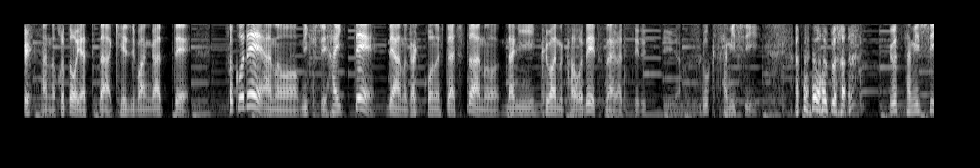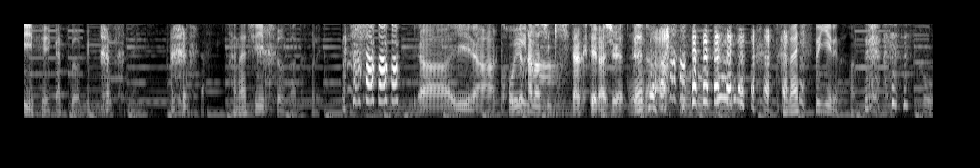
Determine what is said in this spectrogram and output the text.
あのことをやってた掲示板があってそこであのミクシー入ってであの学校の人たちとあの何食わぬ顔でつながってるっていうあのすごく寂しいすごく寂しい生活を送ってましたね。悲しいエピソードだなこれ。いやーいいな。こういう話聞きたくてラジオやってるな。そうそうそう。悲しすぎるな本当に。そう。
